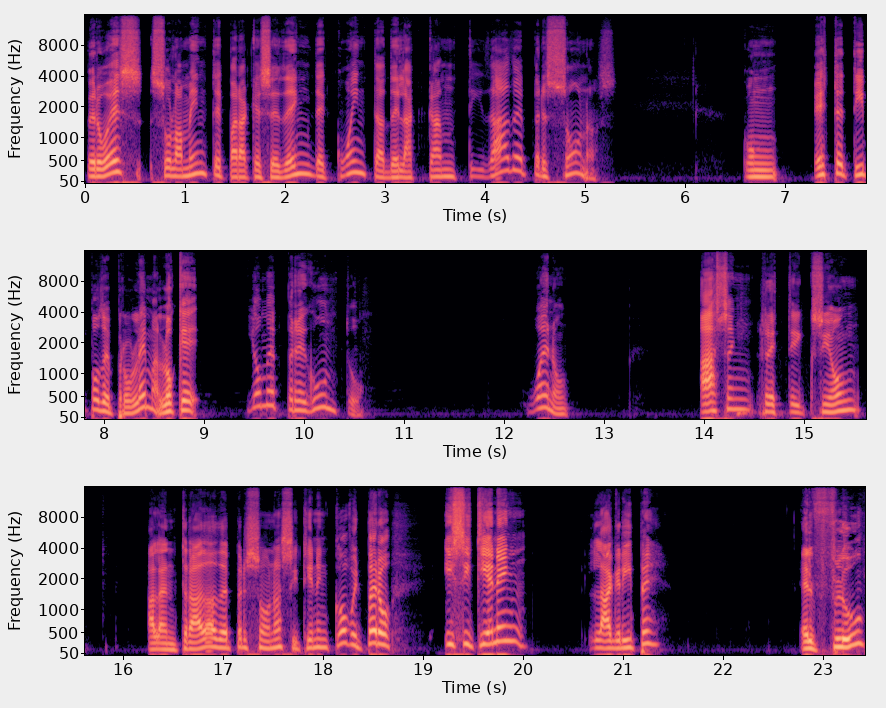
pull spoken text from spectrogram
pero es solamente para que se den de cuenta de la cantidad de personas con este tipo de problemas. Lo que yo me pregunto, bueno, hacen restricción a la entrada de personas si tienen COVID, pero ¿y si tienen la gripe? el flu,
